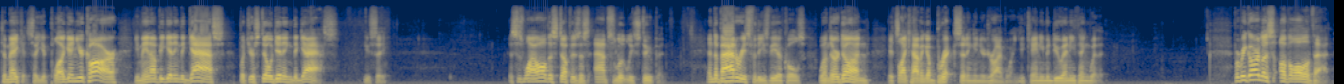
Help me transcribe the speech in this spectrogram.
to make it. So you plug in your car, you may not be getting the gas, but you're still getting the gas, you see. This is why all this stuff is just absolutely stupid. And the batteries for these vehicles, when they're done, it's like having a brick sitting in your driveway. You can't even do anything with it. But regardless of all of that,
